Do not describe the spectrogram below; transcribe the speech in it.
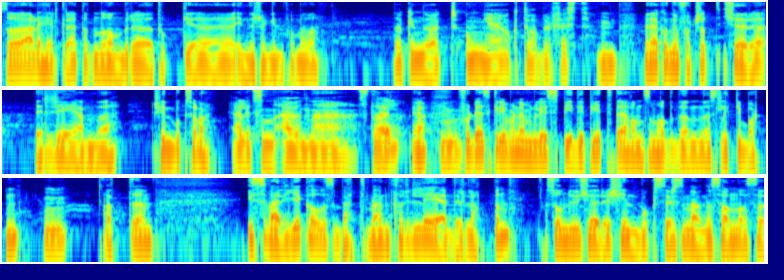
så er det helt greit at noen andre tok eh, innersvingen på meg, da. Da kunne du vært unge Oktoberfest. Mm. Men jeg kan jo fortsatt kjøre rene skinnbukser, da. Ja, litt sånn Aune-style. Ja, For det skriver nemlig Speedy Pete, det er han som hadde den slikke barten, Mm. at eh, i Sverige kalles Batman for lederlappen. Så om du kjører skinnbukser som Aune Sand, altså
